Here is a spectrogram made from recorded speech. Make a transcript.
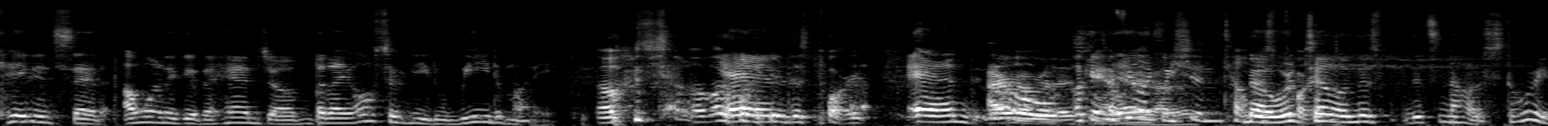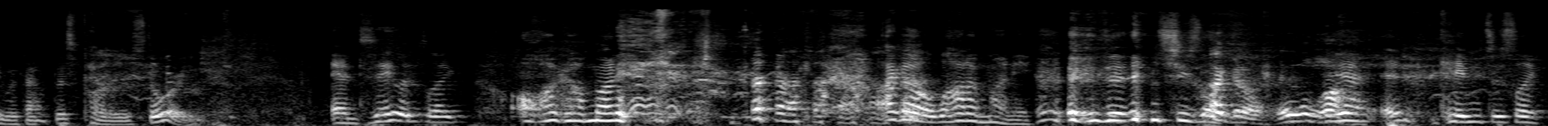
Caden said, I want to give a hand job, but I also need weed money. "Oh, shut up! I don't want to hear this part." And I remember this. Okay, I feel like we shouldn't tell. This. No, we're part. telling this. It's not a story without this part of the story. And Taylor's like, "Oh, I got money. I got a lot of money." and she's like, I got a whole lot. "Yeah." And Caden's just like,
